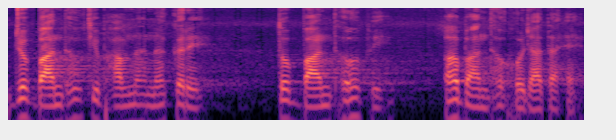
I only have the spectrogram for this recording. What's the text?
जो बांधव की भावना न करे तो बांधव भी अबांधव हो जाता है।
